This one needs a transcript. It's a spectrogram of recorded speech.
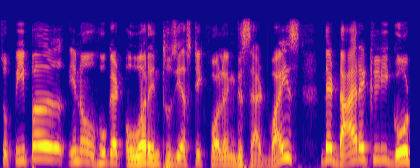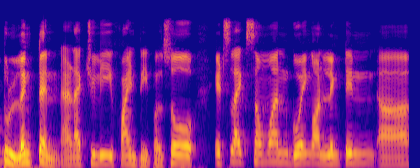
So people, you know, who get over enthusiastic following this advice, they directly go to LinkedIn and actually find people. So it's like someone going on LinkedIn uh,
